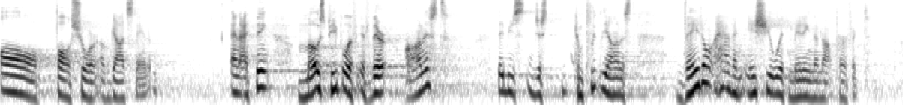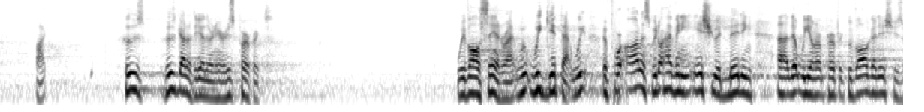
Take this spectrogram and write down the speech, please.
all fall short of God's standard. And I think most people, if, if they're honest, they'd be just completely honest, they don't have an issue with admitting they're not perfect. Like, who's, who's got it together in here? Who's perfect? We've all sinned, right? We, we get that. We, if we're honest, we don't have any issue admitting uh, that we aren't perfect. We've all got issues,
